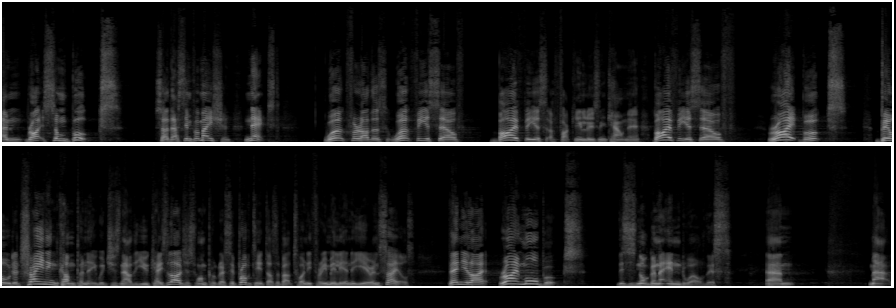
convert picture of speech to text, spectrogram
and write some books. So that's information. Next, work for others, work for yourself, buy for yourself. Fucking losing count here. Buy for yourself, write books, build a training company, which is now the UK's largest one, Progressive Property. It does about 23 million a year in sales. Then you're like, write more books. This is not going to end well, this. Um, Matt,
